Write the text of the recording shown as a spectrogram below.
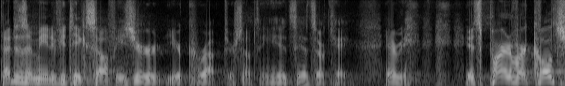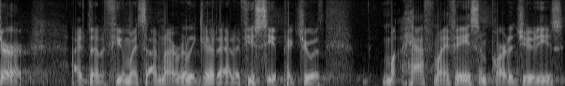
that doesn't mean if you take selfies you're, you're corrupt or something. It's, it's okay. Every, it's part of our culture. I've done a few myself. I'm not really good at it. If you see a picture with half my face and part of Judy's,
